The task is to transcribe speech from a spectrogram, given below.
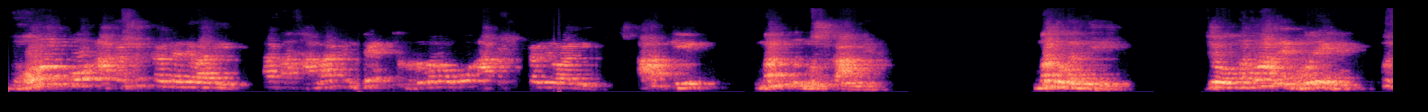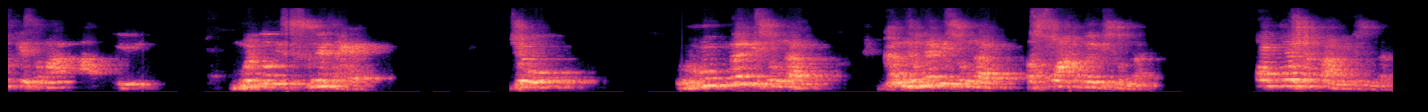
भोरों को आकर्षित कर लेने वाली, अर्थात हमारे नेत्र भ्रमणों को आकर्षित करने वाली आपकी मंद मुस्कान है। मधुगंधी, जो मधुआ में भोरे हैं, उसके समान आपकी मृदु स्मृत है जो रूप में भी सुंदर गंध में भी सुंदर स्वाद में भी सुंदर और पोषकता में भी सुंदर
